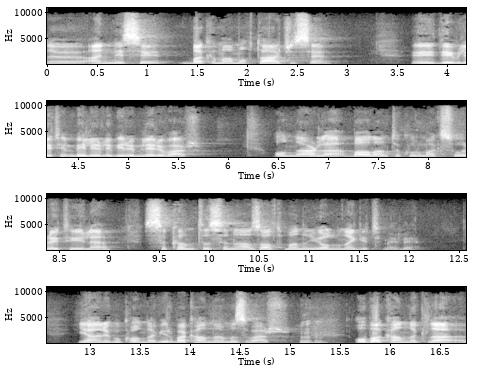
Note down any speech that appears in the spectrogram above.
e, annesi bakıma muhtaç ise e, devletin belirli birimleri var. Onlarla bağlantı kurmak suretiyle sıkıntısını azaltmanın yoluna gitmeli. Yani bu konuda bir bakanlığımız var. Hı hı. O bakanlıkla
